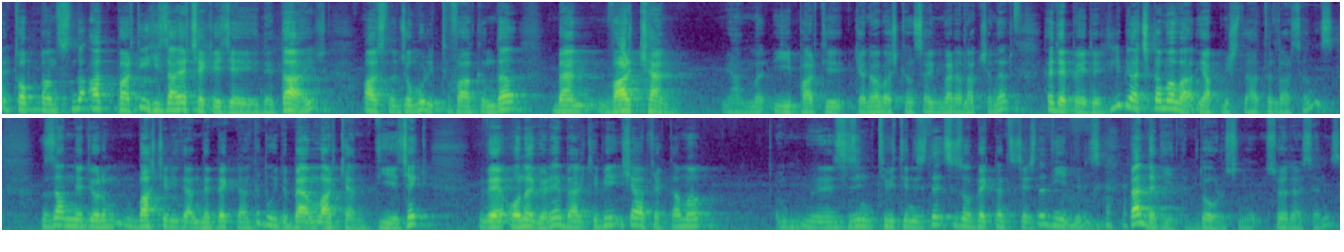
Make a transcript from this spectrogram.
Evet. toplantısında AK Parti'yi hizaya çekeceğine dair aslında Cumhur İttifakı'nda ben varken yani İyi Parti Genel Başkanı Sayın Meral Akşener HDP ile ilgili bir açıklama yapmıştı hatırlarsanız. Zannediyorum Bahçeli'den de beklenti buydu ben varken diyecek ve ona göre belki bir şey yapacaktı ama e, sizin tweetinizde siz o beklenti içerisinde değildiniz. Ben de değildim doğrusunu söylerseniz.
